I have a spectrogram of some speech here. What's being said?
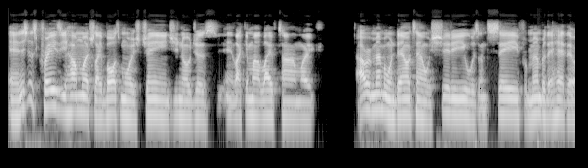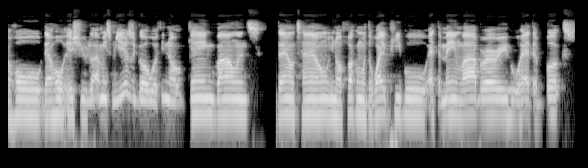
and it's just crazy how much like Baltimore has changed. You know, just in, like in my lifetime, like. I remember when downtown was shitty, it was unsafe. Remember they had their whole that whole issue. I mean, some years ago with you know gang violence, downtown, you know, fucking with the white people at the main library who had their books.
